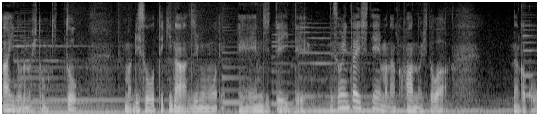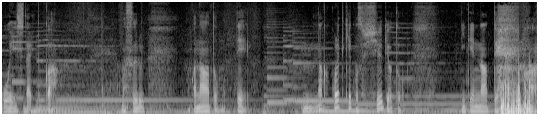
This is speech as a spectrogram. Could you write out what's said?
アイドルの人もきっとまあ、理想的な自分を、演じていてでそれに対して、まあ、なんかファンの人はなんかこう応援したりとか、まあ、するのかなと思って、うん、なんかこれって結構宗教と似てんなって まあ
